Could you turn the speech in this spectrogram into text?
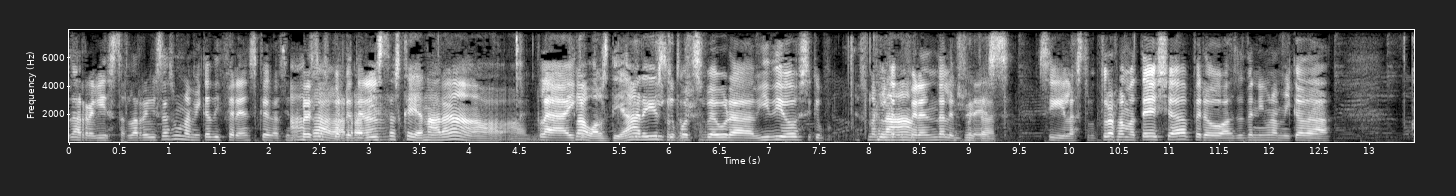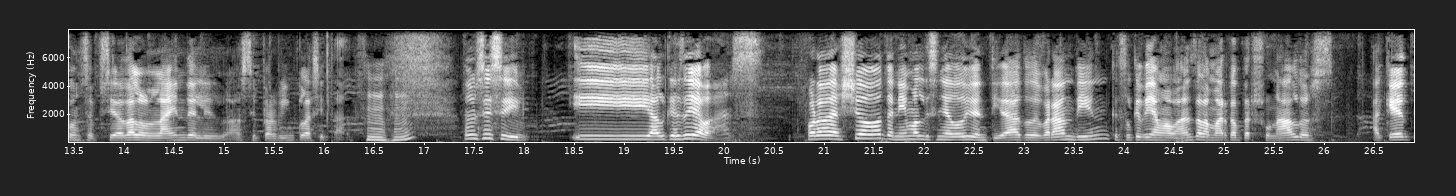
les revistes. Les revistes són una mica diferents que les Ah, impreses clar, les perquè tenen... revistes que hi ha ara, a, a, Clar, i clar, que, o els diaris, i, i que pots això. veure vídeos i que és una Clar, mica diferent de l'imprès. Sí, l'estructura és la mateixa, però has de tenir una mica de concepció de l'online, dels hipervincles i tal. Mhm. Doncs sí, sí. I el que es deia abans. Fora d'això, tenim el dissenyador d'identitat o de branding, que és el que dèiem abans de la marca personal. Doncs aquest,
